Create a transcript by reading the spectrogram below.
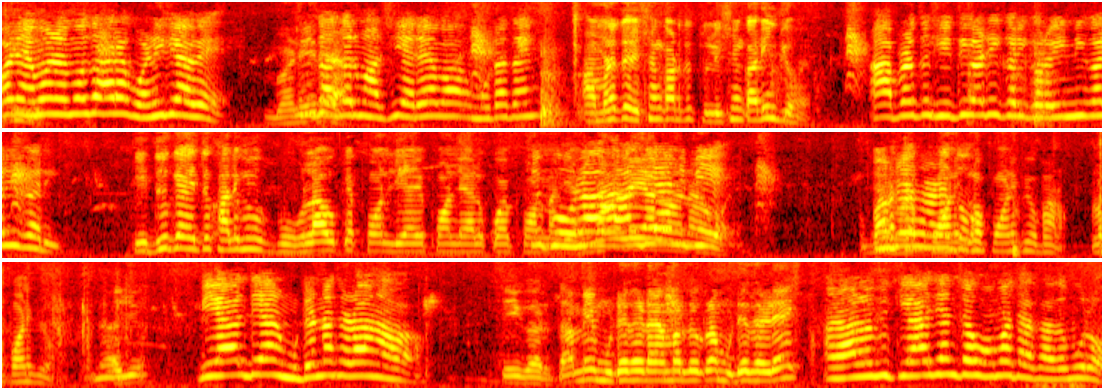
પણ એમાં એમાં તો હારે ભણી જ આવે ભણી દાદર અરે મોટા થાય હમણાં તો રેશન કાર્ડ તો તુલેશન કરી ગયો હોય આપણે તો ખેતીવાડી કરી કરો એની કરી કરી કીધું કે તો ખાલી હું ભોલાવું કે ફોન લઈ આવે ફોન લઈ આવે કોઈ ફોન પાણી પાણી બારો પાણી પીવો બે હાલ દે મોઢે ના ચડાવવાના. તે કર તમે મુઢે થડે અમારા છોકરા મુઢે અને ક્યાં છે ને તો હોમાં થતા તો બોલો.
